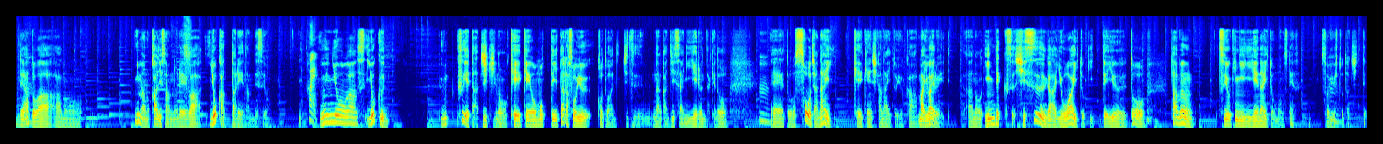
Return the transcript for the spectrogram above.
でうんあとはあの今の梶さんの例は良かった例なんですよ。はい。運用がよくう増えた時期の経験を持っていたらそういうことは実なんか実際に言えるんだけど、うん。えー、とそうじゃない経験しかないというか、まあ、いわゆるあのインデックス指数が弱い時っていうと多分強気に言えないと思うんですね。そういう人たちって。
